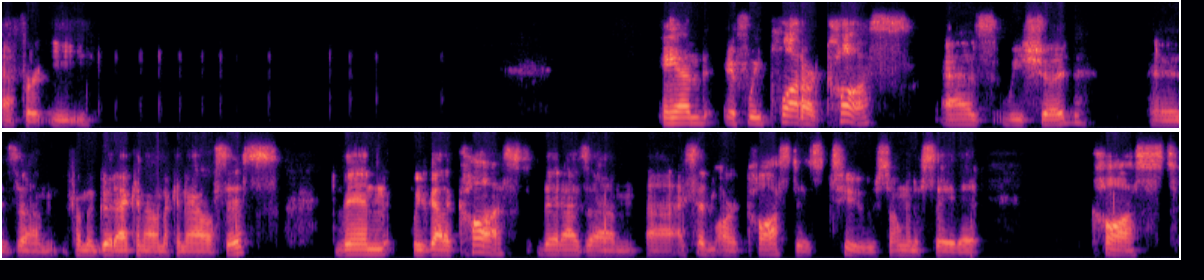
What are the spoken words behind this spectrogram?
effort E. And if we plot our costs as we should, as um, from a good economic analysis, then we've got a cost that as um, uh, I said, our cost is two. So I'm going to say that cost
